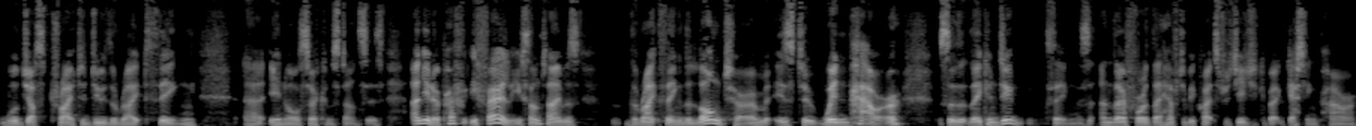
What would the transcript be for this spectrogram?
will just try to do the right thing uh, in all circumstances. And you know perfectly fairly sometimes the right thing in the long term is to win power so that they can do things and therefore they have to be quite strategic about getting power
